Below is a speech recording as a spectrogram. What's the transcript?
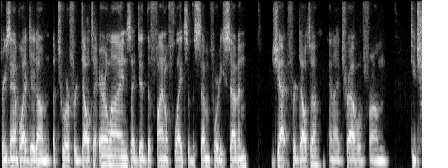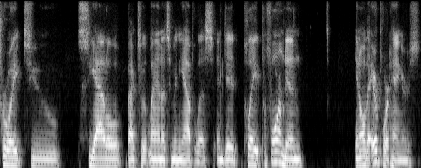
for example, I did um, a tour for Delta Airlines. I did the final flights of the 747 jet for Delta, and I traveled from Detroit to Seattle, back to Atlanta to Minneapolis, and did play performed in in all the airport hangars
